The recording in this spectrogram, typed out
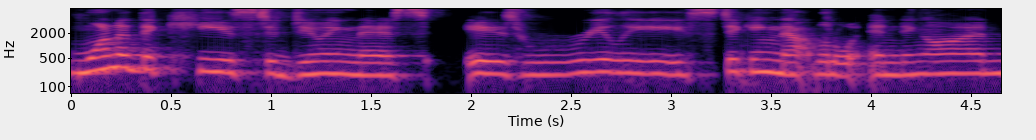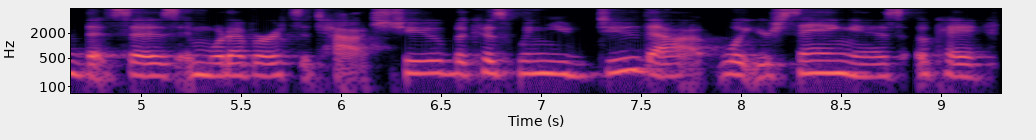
one of the keys to doing this is really sticking that little ending on that says and whatever it's attached to because when you do that what you're saying is okay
